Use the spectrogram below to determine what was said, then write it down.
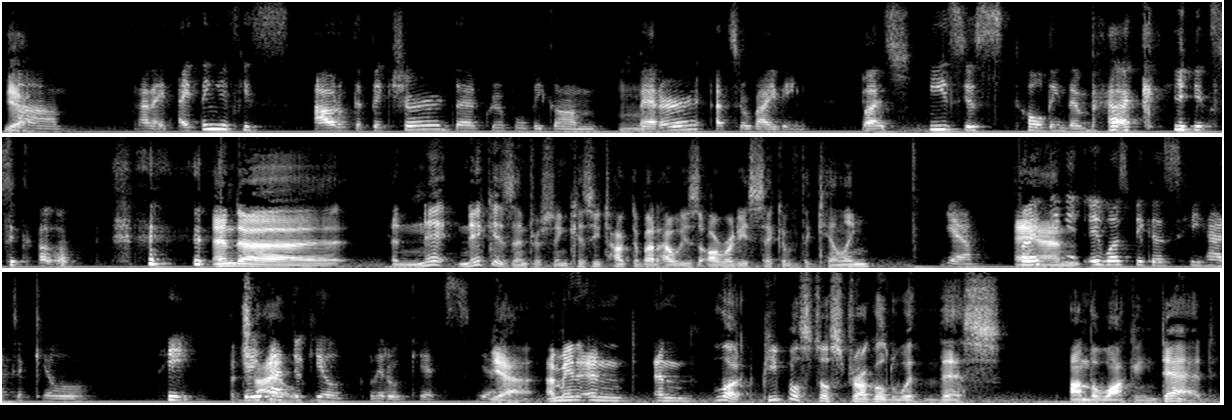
Yeah, Um, and I, I think if he's out of the picture, the group will become Mhm. better at surviving. But Yes. he's just holding them back. he needs to go. and uh and Nick Nick is interesting because he talked about how he's already sick of the killing. yeah, but I think it, it was because he had to kill. He a they had to kill little kids. Yeah. Yeah. I mean, and and look, people still struggled with this on The Walking Dead.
